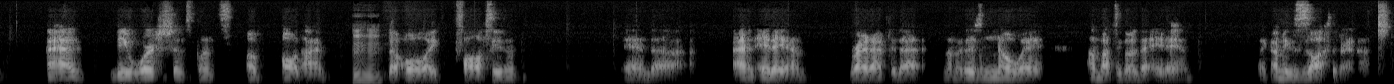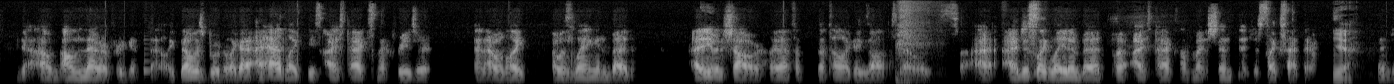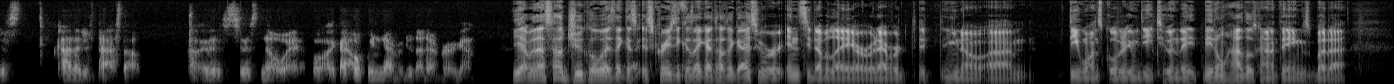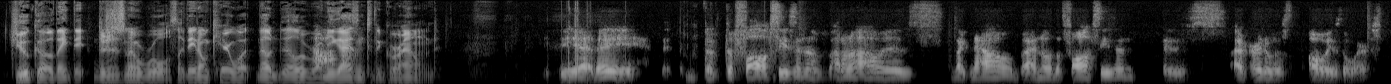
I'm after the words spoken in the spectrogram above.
I had the worst shin splints of all time hmm the whole like fall season. And uh, I had an 8 a.m. right after that. And I'm like, there's no way I'm about to go to that 8 a.m. Like I'm exhausted right now. Yeah, I'll, I'll never forget that. Like that was brutal. Like I, I had like these ice packs in my freezer, and I would like I was laying in bed. I didn't even shower. Like that's that's how like exhausted I was. So I I just like laid in bed, put ice packs on my shin, and just like sat there Yeah. and just kind of just passed out. Uh, There's just no way. Well, like I hope we never do that ever again. Yeah, but that's how JUCO is. Like it's, it's crazy because like I talk to guys who are NCAA or whatever, it, you know, um, D one schools or even D two, and they, they don't have those kind of things. But uh, JUCO, like they, there's just no rules. Like they don't care what they'll they'll run you guys into the ground. Yeah, they the the fall season of I don't know how it is like now, but I know the fall season is I've heard it was always the worst.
